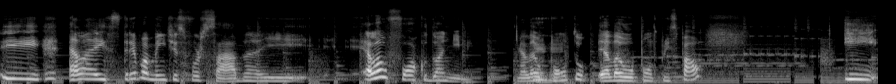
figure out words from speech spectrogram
E ela é extremamente esforçada e ela é o foco do anime. Ela é Uhum. o ponto, ela é o ponto principal. E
